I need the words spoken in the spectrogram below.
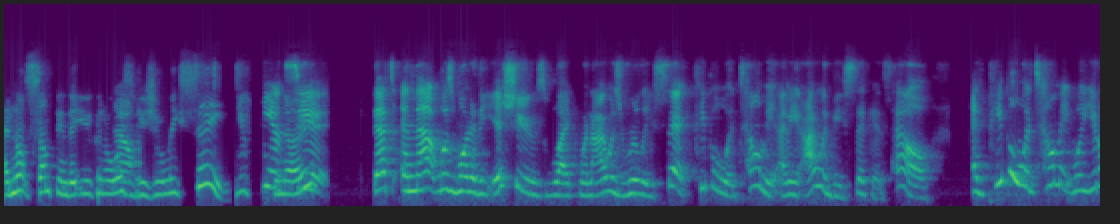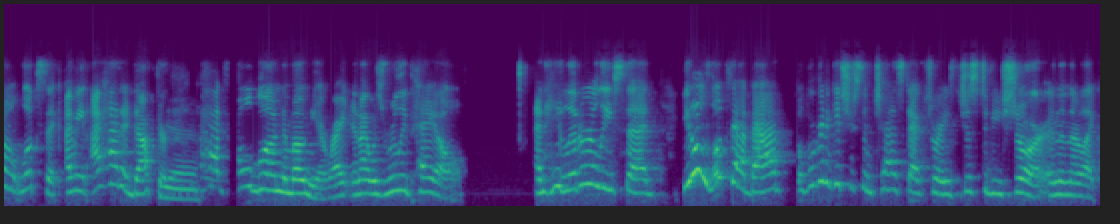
are not something that you can always No. visually see. you can't know? see it that's and that was one of the issues like when i was really sick people would tell me i mean i would be sick as hell and people would tell me well you don't look sick. I mean i had a doctor Yeah. i had full-blown pneumonia right? And i was really pale. And he literally said you don't look that bad but we're going to get you some chest x-rays just to be sure. And then they're like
